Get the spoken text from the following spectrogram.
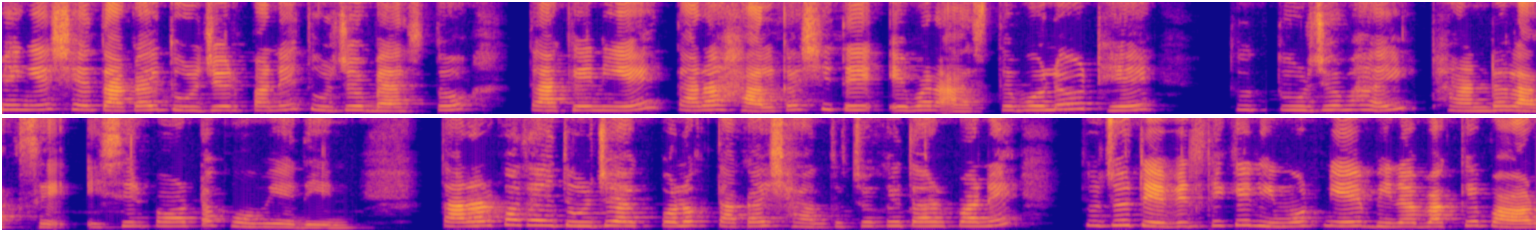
ভেঙে সে তাকায় তুর্যের পানে। তুর্য ব্যস্ত তাকে নিয়ে। তারা হালকা শীতে এবার আসতে বলে ওঠে তো তুর্য ভাই, ঠান্ডা লাগছে, এসির পাওয়ারটা কমিয়ে দিন। তারার কথায় তুর্য এক পলক তাকায় শান্ত চোখে তার পানে। তুর্য টেবিল থেকে রিমোট নিয়ে বিনা বাক্যে পাওয়ার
